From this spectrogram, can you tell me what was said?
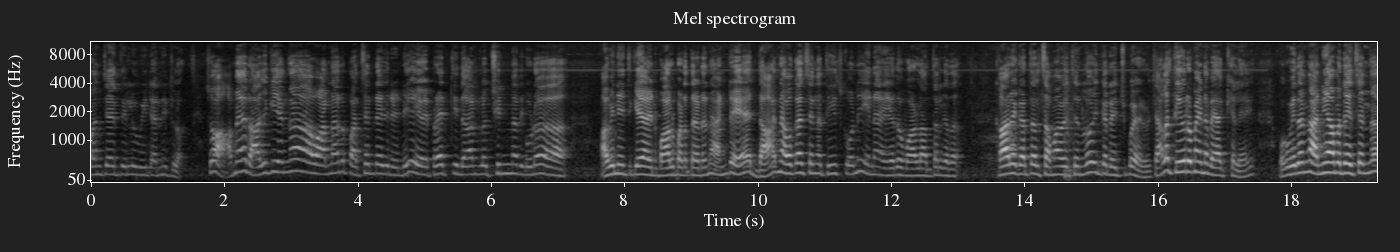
పంచాయతీలు వీటన్నిటిలో. సో ఆమె రాజకీయంగా అన్నారు పర్సంటేజ్ రెడ్డి. ప్రతి దాంట్లో చిన్నది కూడా అవినీతికే ఆయన పాల్పడతాడని. అంటే దాన్ని అవకాశంగా తీసుకొని ఈయన ఏదో వాళ్ళ అంతర్గత కార్యకర్తల సమావేశంలో ఇంకా రెచ్చిపోయాడు. చాలా తీవ్రమైన వ్యాఖ్యలే. ఒక విధంగా అన్యాపదేశంగా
